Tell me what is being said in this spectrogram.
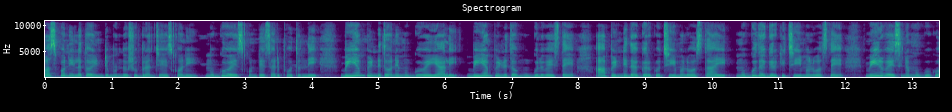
పసుపు నీళ్ళతో ఇంటి ముందు శుభ్రం చేసుకొని ముగ్గు వేసుకుంటే సరిపోతుంది. బియ్యం పిండితోనే ముగ్గు వేయాలి. బియ్యం పిండితో ముగ్గులు వేస్తే ఆ పిండి దగ్గరకు చీమలు వస్తాయి. ముగ్గు దగ్గరికి చీమలు వస్తే మీరు వేసిన ముగ్గుకు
